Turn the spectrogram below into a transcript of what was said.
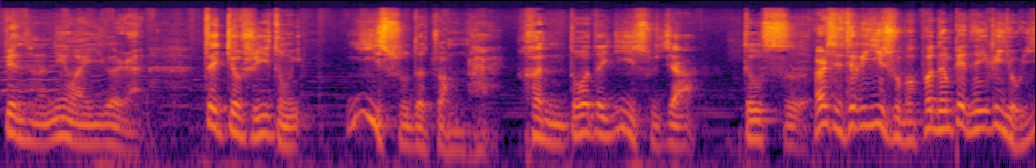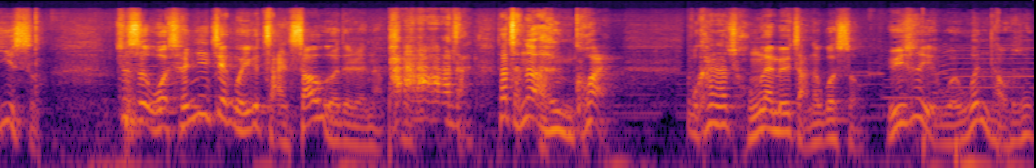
变成了另外一个人，这就是一种艺术的状态。很多的艺术家都是，而且这个艺术吧，不能变成一个有意思。就是我曾经见过一个斩烧鹅的人呢，啪啪啪啪斩，他斩得很快。我看他从来没有斩到过手，于是我问他，我说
